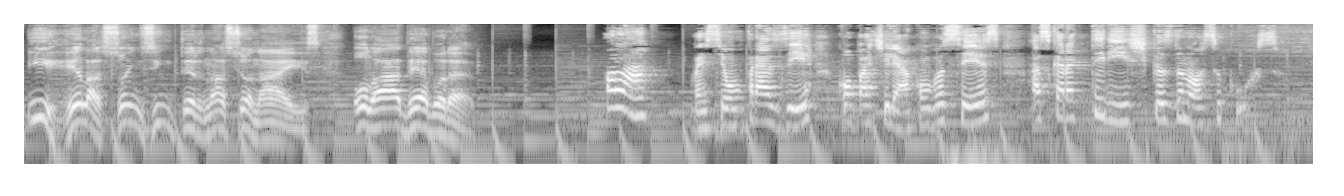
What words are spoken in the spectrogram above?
e Relações Internacionais. Olá, Débora. Olá, vai ser um prazer compartilhar com vocês as características do nosso curso.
